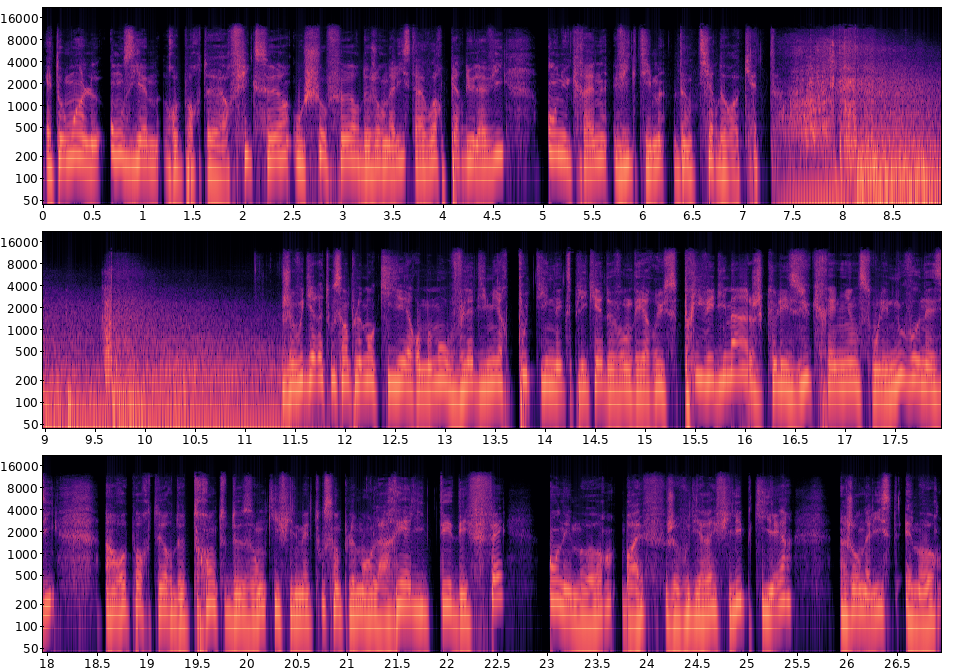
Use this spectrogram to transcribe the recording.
est au moins le onzième reporter, fixeur ou chauffeur de journaliste à avoir perdu la vie en Ukraine, victime d'un tir de roquette. Je vous dirais tout simplement qu'hier, au moment où Vladimir Poutine expliquait devant des Russes privés d'images que les Ukrainiens sont les nouveaux nazis, un reporter de 32 ans qui filmait tout simplement la réalité des faits en est mort. Bref, je vous dirais, Philippe, qu'hier, un journaliste est mort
